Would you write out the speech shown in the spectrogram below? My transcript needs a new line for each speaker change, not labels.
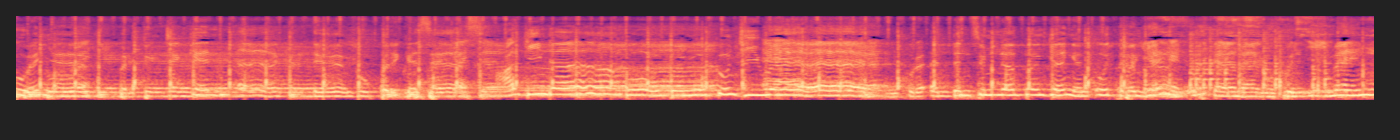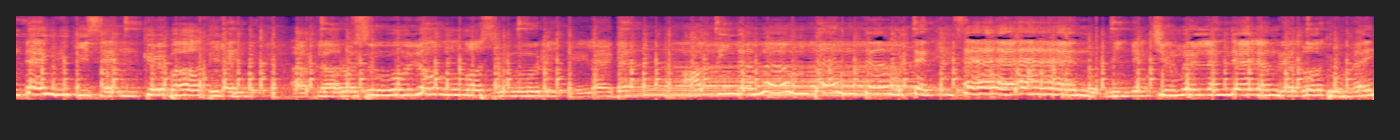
merimbun buahnya Bertunjangkan akar teguh perkasa Akidah pengukun jiwa. Al-Quran dan sunnah pegangan utama. Pegangan utama. Rukun iman dan kisan kebatilan. Akhlak Rasulullah suri teladan Akidah membantah hutan insan. Mukmin dan cemerlang dalam redha Tuhan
